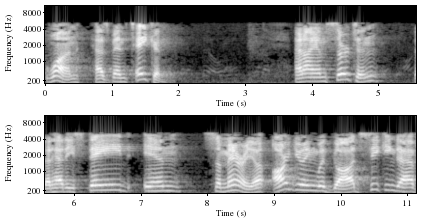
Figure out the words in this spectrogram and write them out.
one has been taken. And I am certain that had he stayed in Samaria, arguing with God, seeking to have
